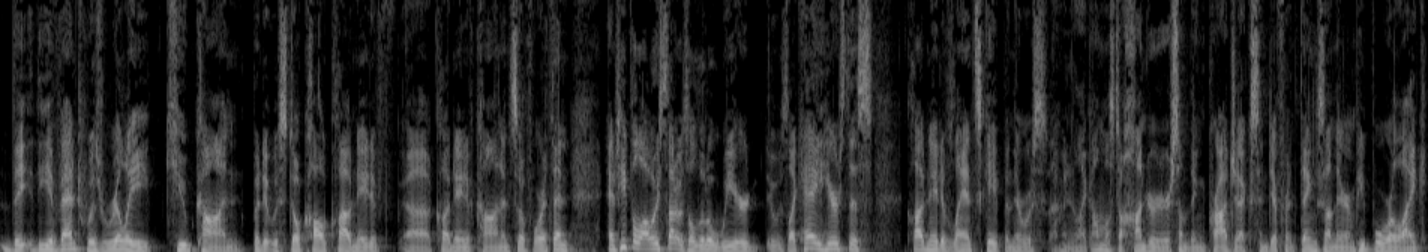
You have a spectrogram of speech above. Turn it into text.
the the event was really KubeCon, but it was still called Cloud Native uh, Cloud Native Con and so forth. And and people always thought it was a little weird. It was like, hey, here's this cloud native landscape, and there was I mean like almost hundred or something projects and different things on there, and people were like,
